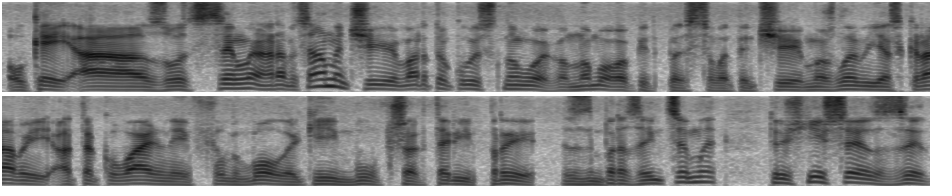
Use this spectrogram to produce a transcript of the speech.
Окей, а з ось цими гравцями чи варто когось нового нового підписувати? Чи можливо яскравий атакувальний футбол, який був в Шахтарі при з бразильцями, точніше з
